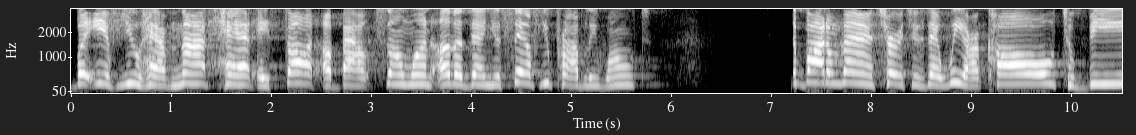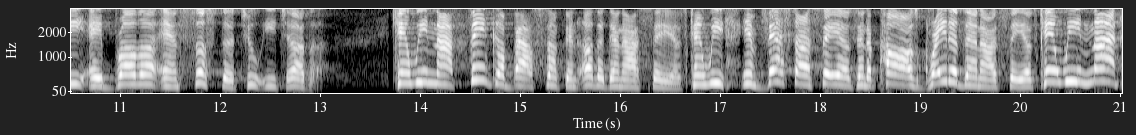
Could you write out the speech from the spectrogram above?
but if you have not had a thought about someone other than yourself, you probably won't. The bottom line, church, is that we are called to be a brother and sister to each other. Can we not think about something other than ourselves? Can we invest ourselves in a cause greater than ourselves? Can we not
